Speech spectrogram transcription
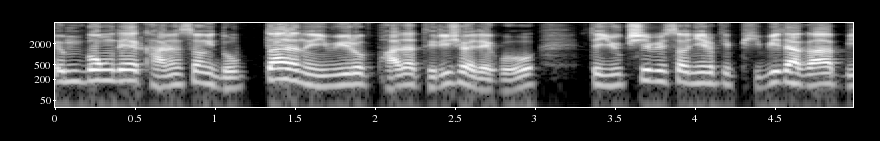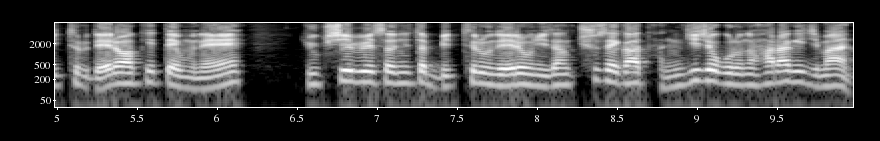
음봉될 가능성이 높다는 의미로 받아들이셔야 되고, 일단 60일선이 이렇게 비비다가 밑으로 내려왔기 때문에 60일선 일단 밑으로 내려온 이상 추세가 단기적으로는 하락이지만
